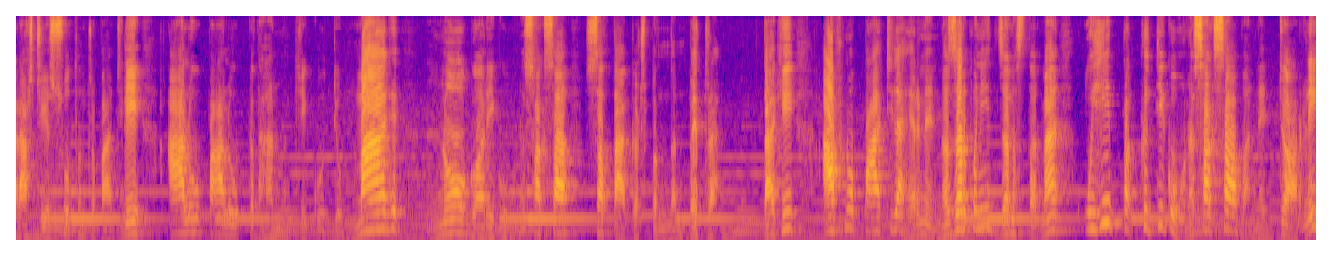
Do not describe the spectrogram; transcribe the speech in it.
राष्ट्रिय स्वतन्त्र पार्टीले आलो पालो प्रधानमन्त्रीको त्यो माग नगरेको हुनसक्छ सत्ता गठबन्धनभित्र ताकि आफ्नो पार्टीलाई हेर्ने नजर पनि जनस्तरमा उही प्रकृतिको हुनसक्छ भन्ने डरले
